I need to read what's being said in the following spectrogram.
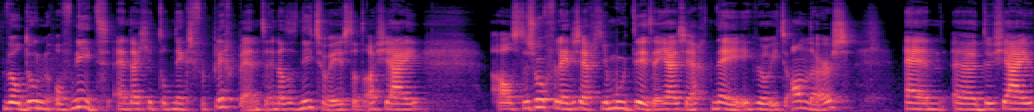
wil doen of niet. En dat je tot niks verplicht bent. En dat het niet zo is dat als jij als de zorgverlener zegt je moet dit en jij zegt nee, ik wil iets anders en uh, dus jij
